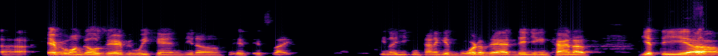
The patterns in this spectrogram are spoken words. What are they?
uh, everyone goes there every weekend. You know, it, it's like, you know, you can kind of get bored of that. And then you can kind of get the. Uh,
